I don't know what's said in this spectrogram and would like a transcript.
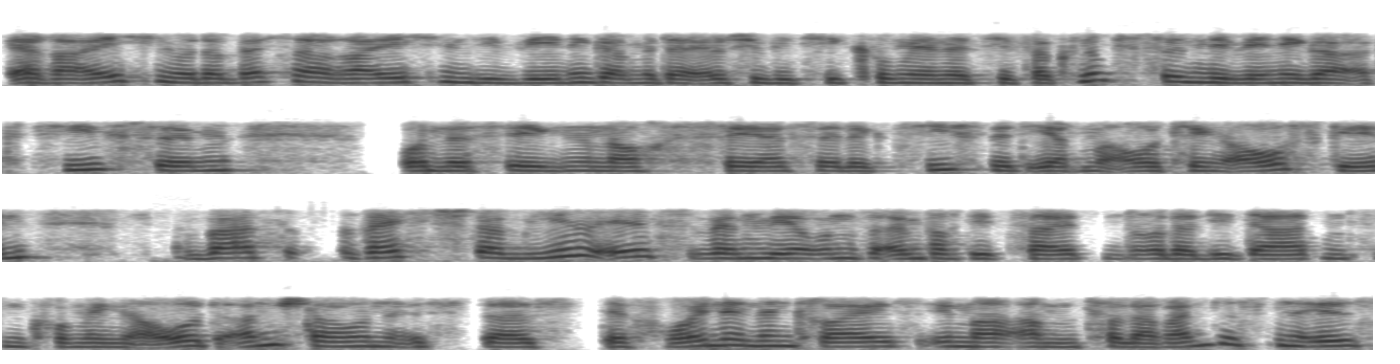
erreichen oder besser erreichen, die weniger mit der LGBT-Community verknüpft sind, die weniger aktiv sind und deswegen noch sehr selektiv mit ihrem Outing ausgehen. Was recht stabil ist, wenn wir uns einfach die Zeiten oder die Daten zum Coming Out anschauen, ist, dass der Freundinnenkreis immer am tolerantesten ist.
